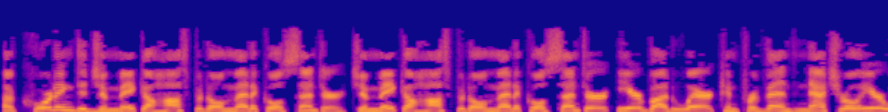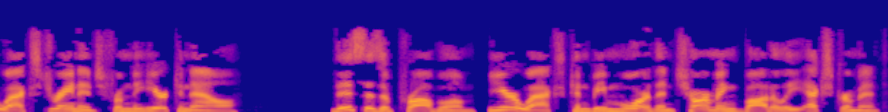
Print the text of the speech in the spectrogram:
According to Jamaica Hospital Medical Center, Jamaica Hospital Medical Center, earbud wear can prevent natural earwax drainage from the ear canal. This is a problem. Earwax can be more than charming bodily excrement.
